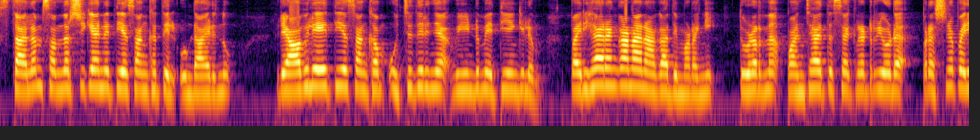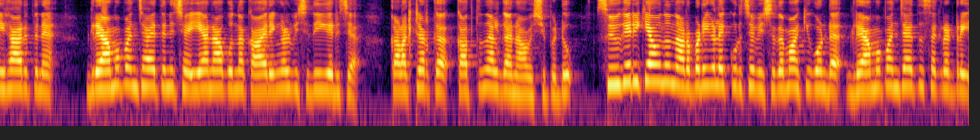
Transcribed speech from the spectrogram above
സ്ഥലം സന്ദർശിക്കാനെത്തിയ സംഘത്തിൽ ഉണ്ടായിരുന്നു. രാവിലെ എത്തിയ സംഘം ഉച്ചതിരിഞ്ഞ് വീണ്ടും എത്തിയെങ്കിലും പരിഹാരം കാണാനാകാതെ മടങ്ങി. തുടർന്ന് പഞ്ചായത്ത് സെക്രട്ടറിയോട് പ്രശ്നപരിഹാരത്തിന് ഗ്രാമപഞ്ചായത്തിന് ചെയ്യാനാകുന്ന കാര്യങ്ങൾ വിശദീകരിച്ച് കളക്ടർക്ക് കത്ത് നൽകാൻ ആവശ്യപ്പെട്ടു. സ്വീകരിക്കാവുന്ന നടപടികളെക്കുറിച്ച് വിശദമാക്കിക്കൊണ്ട് ഗ്രാമപഞ്ചായത്ത് സെക്രട്ടറി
